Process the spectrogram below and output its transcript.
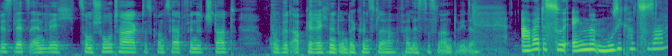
bis letztendlich zum Showtag. Das Konzert findet statt und wird abgerechnet und der Künstler verlässt das Land wieder. Arbeitest du eng mit Musikern zusammen?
